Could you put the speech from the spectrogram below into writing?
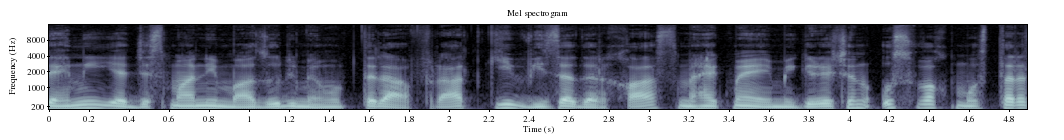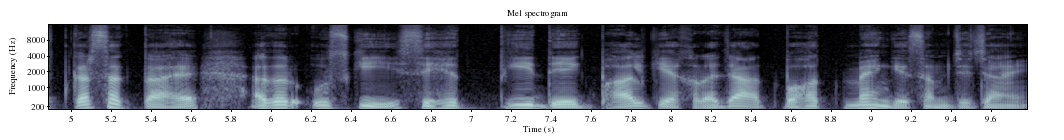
ذہنی یا جسمانی معذوری میں مبتلا افراد کی ویزا درخواست محکمہ امیگریشن اس وقت مسترد کر سکتا ہے اگر اس کی صحت کی دیکھ بھال کے اخراجات بہت مہنگے سمجھے جائیں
